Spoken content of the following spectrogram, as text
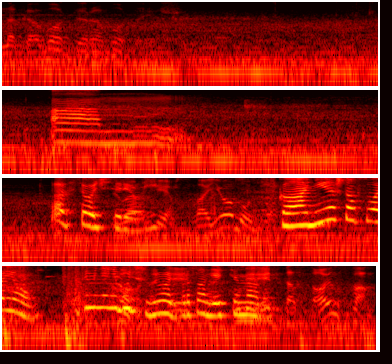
На кого ты работаешь? Ам... Да, все очень Ты серьезно. вообще в своем уме? Конечно, в своем. Ты меня не будешь убивать, братан, я тебе надо. умереть с достоинством?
